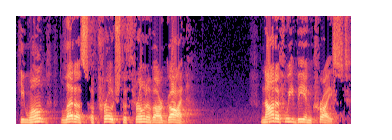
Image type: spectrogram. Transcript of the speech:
He won't let us approach the throne of our God. Not if we be in Christ,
